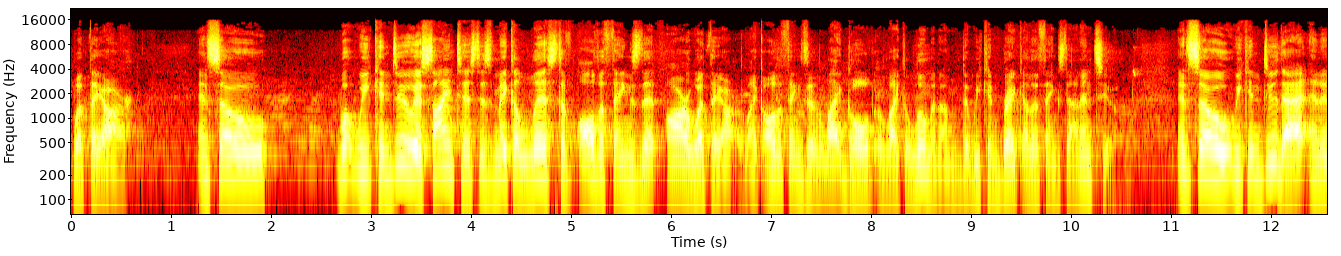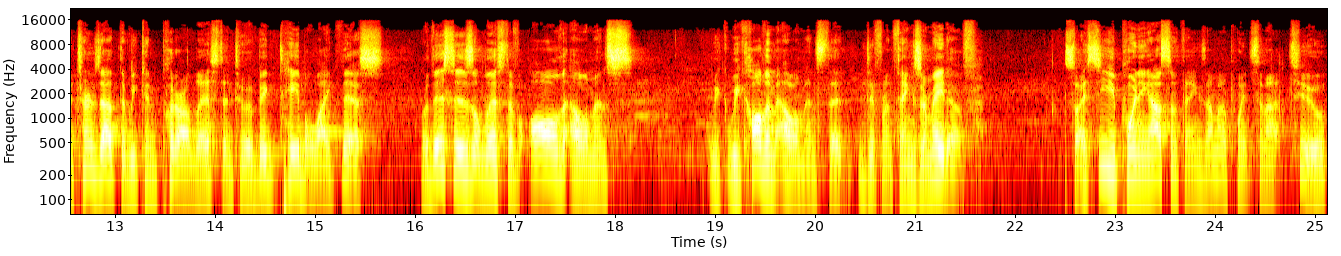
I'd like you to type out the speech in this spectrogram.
what they are. And so, what we can do as scientists is make a list of all the things that are what they are, like all the things that are like gold or like aluminum that we can break other things down into. And so we can do that, and it turns out that we can put our list into a big table like this, where this is a list of all the elements, we, we call them elements that different things are made of. So I see you pointing out some things. I'm going to point some out too.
